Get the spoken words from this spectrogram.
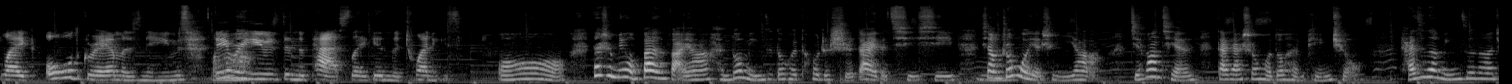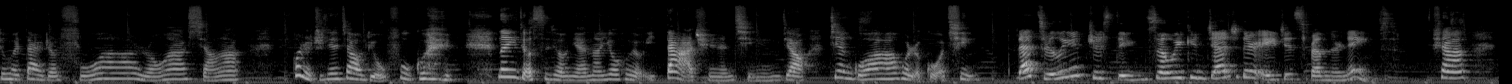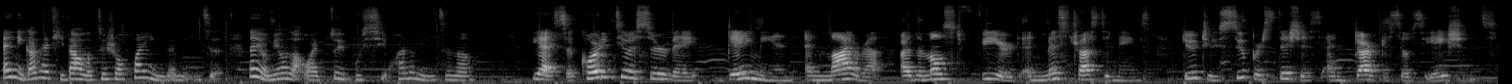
like old grandma's names. They were Ah. used in the past, like in the 20s. 哦，但是没有办法呀，很多名字都会透着时代的气息，像嗯中国也是一样。解放前，大家生活都很贫穷，孩子的名字呢就会带着福啊、荣啊、祥啊，或者直接叫柳富贵。那一九四九年呢，又会有一大群人起名叫建国啊或者国庆。 That's really interesting. So we can judge their ages from their names. 是啊，哎，你刚才提到了最受欢迎的名字，那有没有老外最不喜欢的名字呢？ Yes, according to a survey, Damien and Myra are the most feared and mistrusted names due to superstitious and dark associations.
